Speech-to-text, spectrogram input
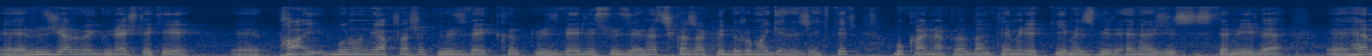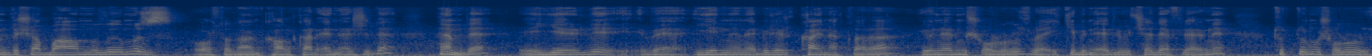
e, rüzgar ve güneşteki pay bunun yaklaşık yüzde 40 yüzde 50'si üzerine çıkacak bir duruma gelecektir. Bu kaynaklardan temin ettiğimiz bir enerji sistemiyle e, hem dışa bağımlılığımız ortadan kalkar enerjide hem de e, yerli ve yenilenebilir kaynaklara yönelmiş oluruz ve 2053 hedeflerini tutturmuş oluruz.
